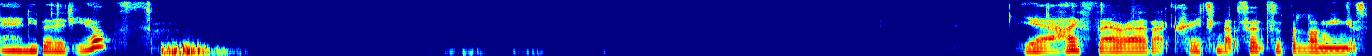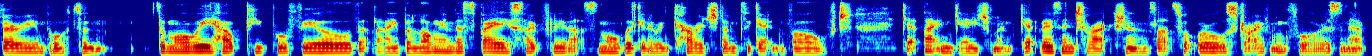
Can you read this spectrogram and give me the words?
Anybody else? Yeah, hi Sarah. That creating that sense of belonging is very important. The more we help people feel that they belong in the space, hopefully that's the more we're going to encourage them to get involved, get that engagement, get those interactions. That's what we're all striving for, isn't it?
